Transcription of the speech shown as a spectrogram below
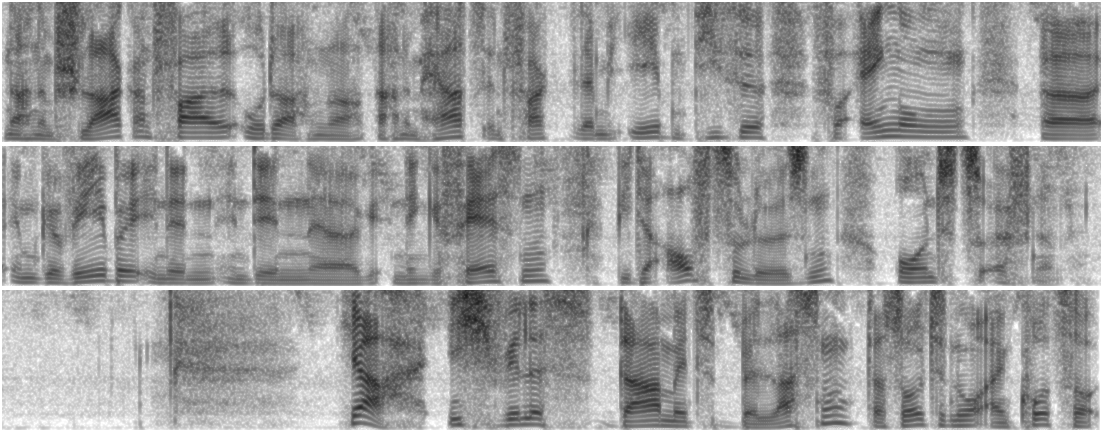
nach einem Schlaganfall oder nach, nach einem Herzinfarkt, nämlich eben diese Verengungen äh, im Gewebe, in den, in, den, äh, in den Gefäßen wieder aufzulösen und zu öffnen. Ja, ich will es damit belassen. Das sollte nur ein kurzer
